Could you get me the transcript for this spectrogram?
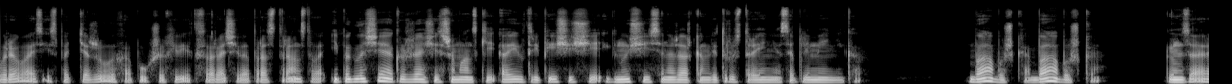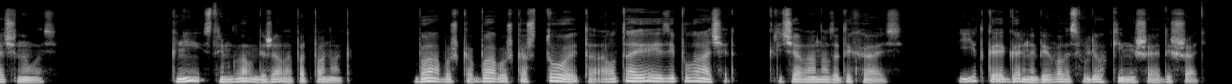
вырываясь из-под тяжелых опухших век, сворачивая пространство и поглощая окружающий шаманский аил трепещущие и гнущиеся на жарком ветру строения соплеменников. «Бабушка, бабушка!» Гюнзай очнулась. К ней стремглав бежала под панак. «Бабушка, бабушка, что это? Алтай Эйзи плачет!» — кричала она, задыхаясь. Едкая гарь набивалась в легкие, мешая дышать.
